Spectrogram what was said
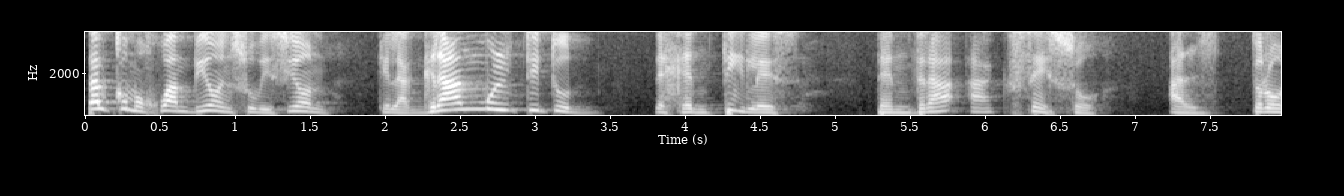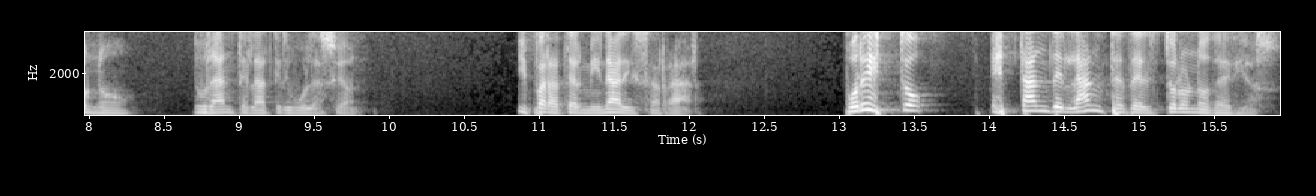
Tal como Juan vio en su visión que la gran multitud de gentiles tendrá acceso al trono durante la tribulación. Y para terminar y cerrar, por esto están delante del trono de Dios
